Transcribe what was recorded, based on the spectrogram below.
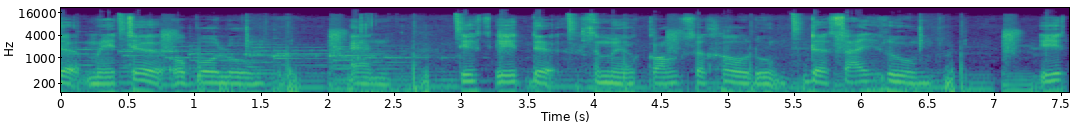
the major oboe room. And this is the small gong circle room. The side room is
